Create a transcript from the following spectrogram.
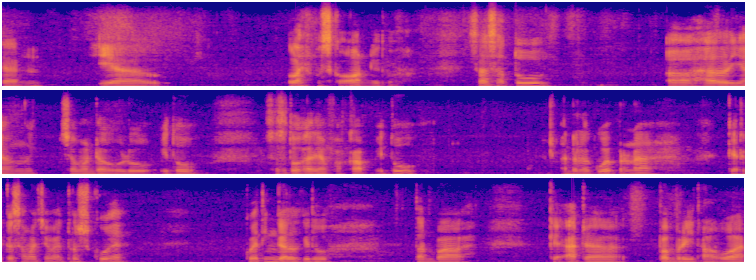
dan ya life must go on gitu. Salah satu uh, hal yang zaman dahulu itu salah satu hal yang fuck up itu adalah gue pernah kayak deket sama cewek terus gue gue tinggal gitu tanpa kayak ada pemberitahuan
